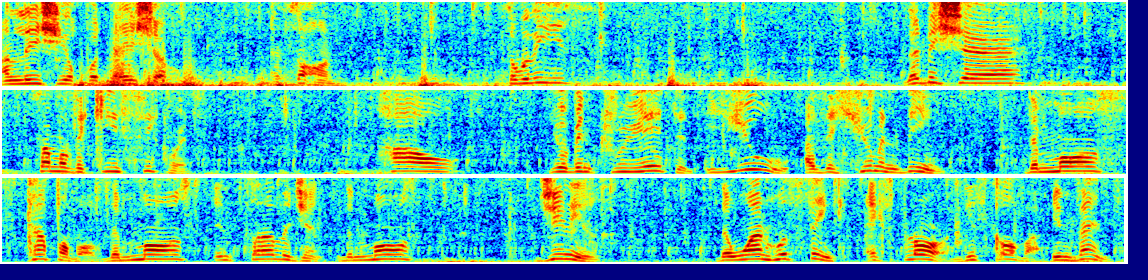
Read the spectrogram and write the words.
unleash your potential, and so on. So with these, let me share some of the key secrets. How you have been created, you as a human being, the most capable, the most intelligent, the most genius, the one who think, explore, discover, invent.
